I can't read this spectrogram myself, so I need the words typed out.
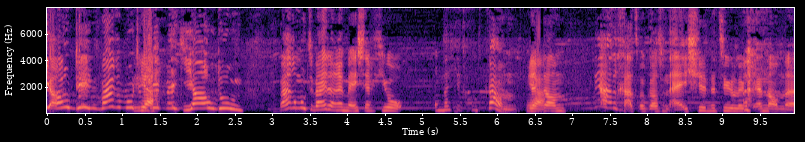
jouw ding? Waarom moeten we Ja. dit met jou doen? Waarom moeten wij daarin mee zeggen? Joh, omdat je het goed kan. Ja. En dan, ja, dan gaat er ook wel eens een ijsje natuurlijk. en dan, eh,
